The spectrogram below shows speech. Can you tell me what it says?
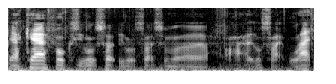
Yeah, careful, because it looks like it looks like some. Uh, oh, it looks like lead.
